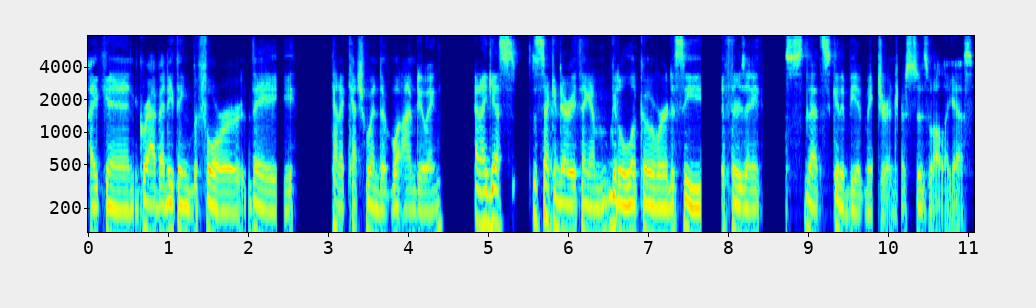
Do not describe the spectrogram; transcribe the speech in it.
I can grab anything before they kind of catch wind of what I'm doing. And I guess the secondary thing, I'm going to look over to see if there's anything else that's going to be of major interest as well, I guess.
